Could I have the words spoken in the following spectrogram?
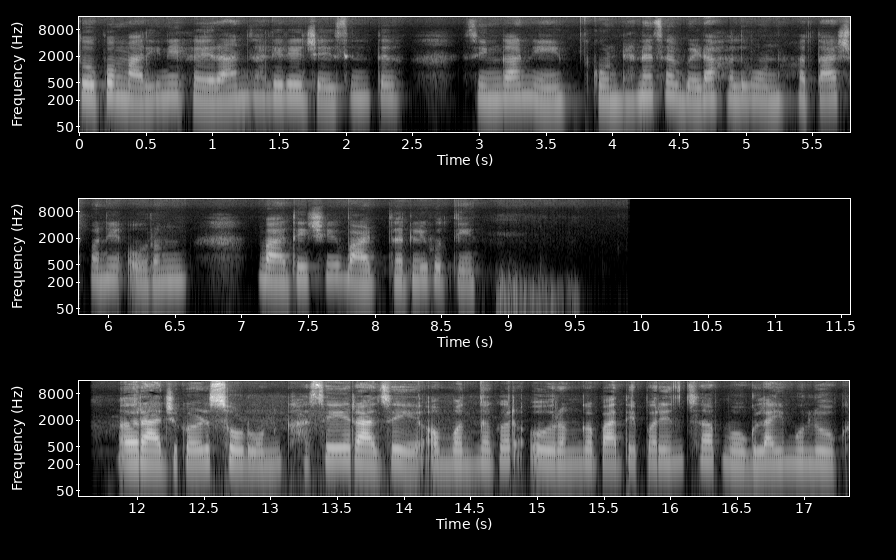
तोपमारीने हैराण झालेले जयसिंत सिंगाने कोंढाण्याचा वेढा हलवून हताशपणे औरंगाबादेची वाट धरली होती. राजगड सोडून खासे राजे अहमदनगर औरंगाबादेपर्यंतचा मोगलाई मुलूक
